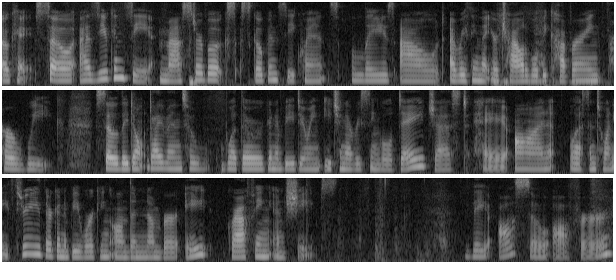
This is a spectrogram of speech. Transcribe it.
Okay, so as you can see, Master Books Scope and Sequence lays out everything that your child will be covering per week. So they don't dive into what they're going to be doing each and every single day, just, hey, on lesson 23, they're going to be working on the number 8, graphing and shapes. They also offer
